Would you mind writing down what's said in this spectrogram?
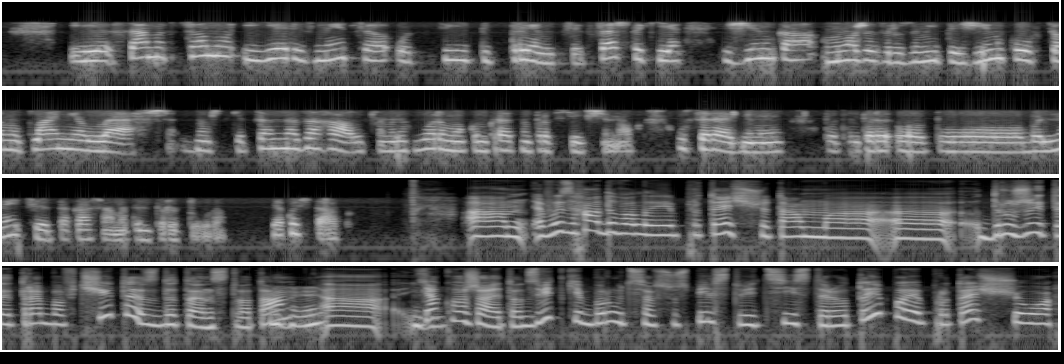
І саме в цьому і є різниця у цій підтримці. Все ж таки, жінка може зрозуміти жінку в цьому плані легше. Знову ж таки, це не загал. Це ми не говоримо конкретно про всіх жінок. У середньому по темпер... по больниці така сама температура. Якось так. Ви згадували про те, що там дружити треба вчити з дитинства. Та? Uh-huh. Як вважаєте, от звідки беруться в суспільстві ці стереотипи про те, що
